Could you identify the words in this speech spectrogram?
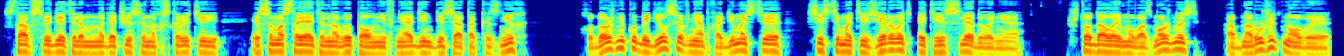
став свидетелем многочисленных вскрытий и самостоятельно выполнив не один десяток из них, художник убедился в необходимости систематизировать эти исследования, что дало ему возможность обнаружить новые,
